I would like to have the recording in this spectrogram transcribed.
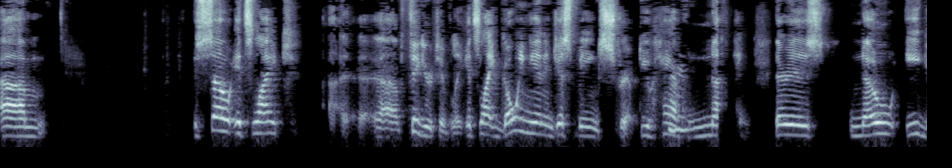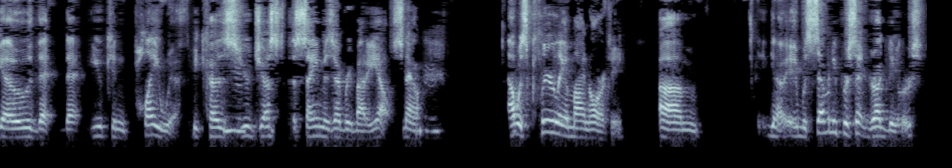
Um, so it's like uh, uh, figuratively, it's like going in and just being stripped. You have mm-hmm. nothing. There is no ego that that you can play with because mm-hmm. you're just the same as everybody else. Now, mm-hmm. I was clearly a minority. Um, you know, it was 70% drug dealers,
